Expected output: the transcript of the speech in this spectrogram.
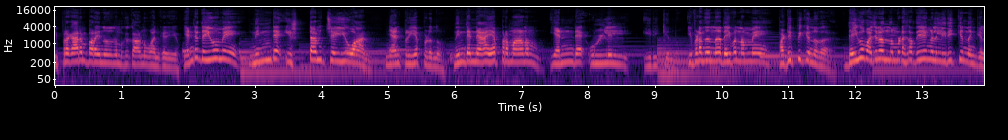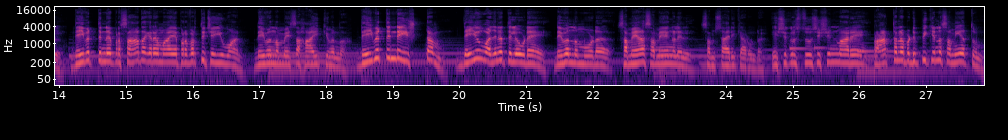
ഇപ്രകാരം പറയുന്നത് നമുക്ക് കാണുവാൻ കഴിയും. എന്റെ ദൈവമേ നിന്റെ ഇഷ്ടം ചെയ്യുവാൻ ഞാൻ പ്രിയപ്പെടുന്നു. നിന്റെ ന്യായപ്രമാണം എന്റെ ഉള്ളിൽ ഇരിക്കുന്നു. ഇവിടെ നിന്ന് ദൈവം നമ്മെ പഠിപ്പിക്കുന്നത് ദൈവവചനം നമ്മുടെ ഹൃദയങ്ങളിൽ ഇരിക്കുന്നെങ്കിൽ ദൈവത്തിന് പ്രസാദകരമായ പ്രവൃത്തി ചെയ്യുവാൻ ദൈവം നമ്മെ സഹായിക്കുമെന്ന്. ദൈവത്തിന്റെ ഇഷ്ടം ദൈവവചനത്തിലൂടെ ദൈവം നമ്മോട് സമയാസമയങ്ങളിൽ സംസാരിക്കാറുണ്ട്. യേശുക്രിസ്തു ശിഷ്യന്മാരെ പ്രാർത്ഥന പഠിപ്പിക്കുന്ന സമയത്തും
